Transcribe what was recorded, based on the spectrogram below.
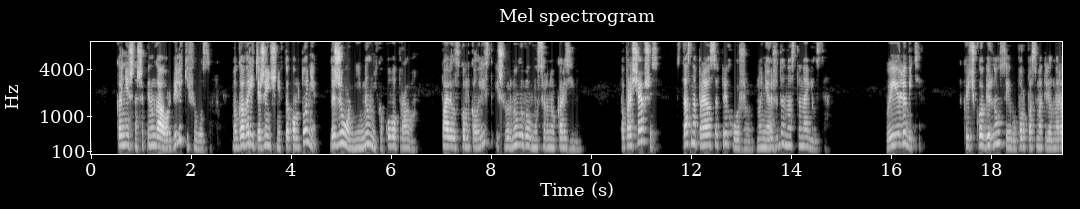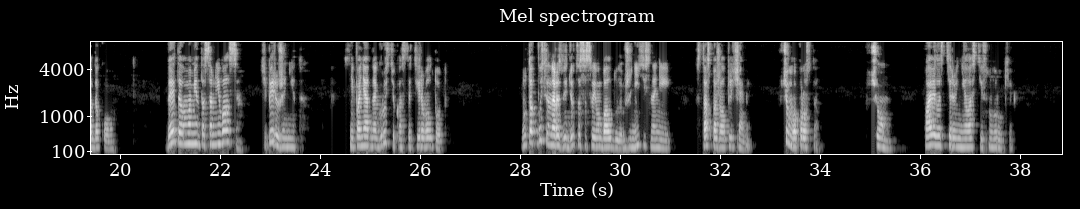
Конечно, Шопенгауэр – великий философ, но говорить о женщине в таком тоне даже он не имел никакого права. Павел скомкал лист и швырнул его в мусорную корзину. Попрощавшись, Стас направился в прихожую, но неожиданно остановился. «Вы ее любите?» Кричко обернулся и в упор посмотрел на Родакова. До этого момента сомневался, теперь уже нет. С непонятной грустью констатировал тот. Ну так пусть она разведется со своим балдуем, женитесь на ней. Стас пожал плечами. В чем вопрос-то? В чем? Павел остервенело стиснул руки.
